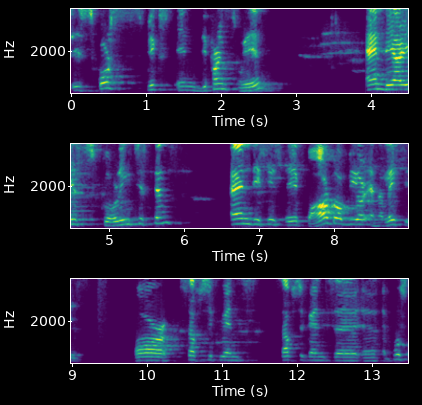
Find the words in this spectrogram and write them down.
This score speaks in different way, and there is scoring systems, and this is a part of your analysis for subsequent subsequent uh, uh, post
